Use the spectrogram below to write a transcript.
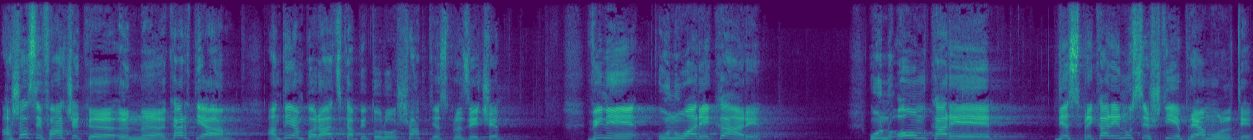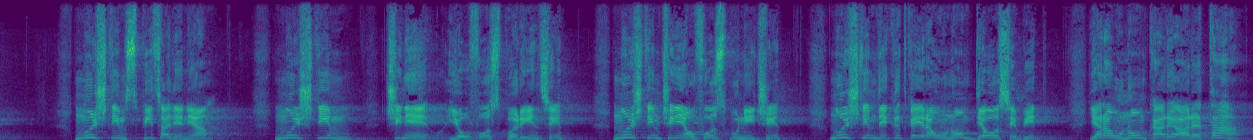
Așa se face că în cartea 1 Împărați, capitolul 17, vine un oarecare, un om care, despre care nu se știe prea multe. Nu știm spița de neam, nu știm cine i-au fost părinții, nu știm cine i-au fost bunicii, nu știm decât că era un om deosebit, era un om care arăta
